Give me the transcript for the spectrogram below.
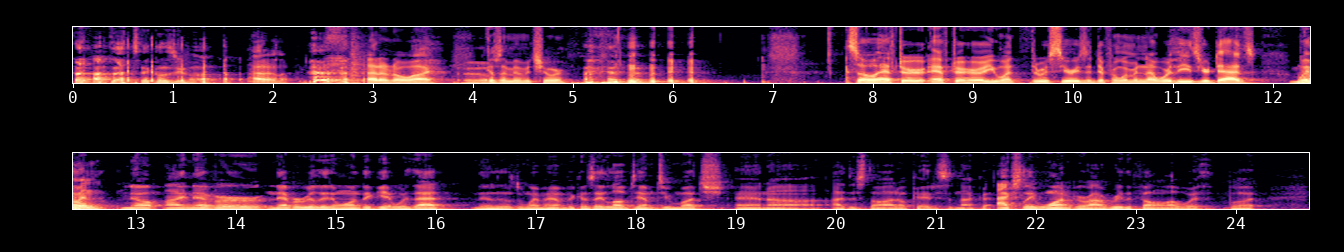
that tickles you. huh? I don't know. I don't know why. Because I'm immature. So after after her, you went through a series of different women. Now, were these your dad's women? No, no, I never, never really wanted to get with that. Those women him because they loved him too much, and uh, I just thought, okay, this is not good. Actually, one girl I really fell in love with, but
